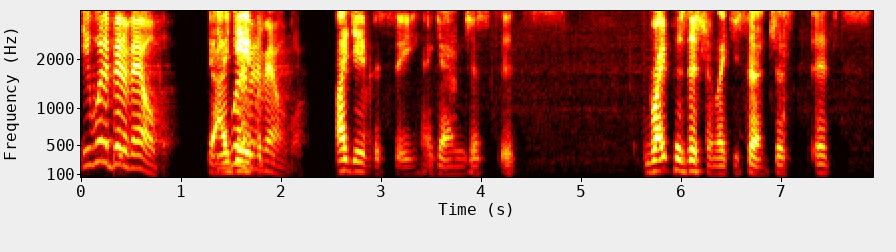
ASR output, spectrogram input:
He would have been available. Yeah, he I gave it, available. I gave it a C. Again, just it's right position, like you said. Just it's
